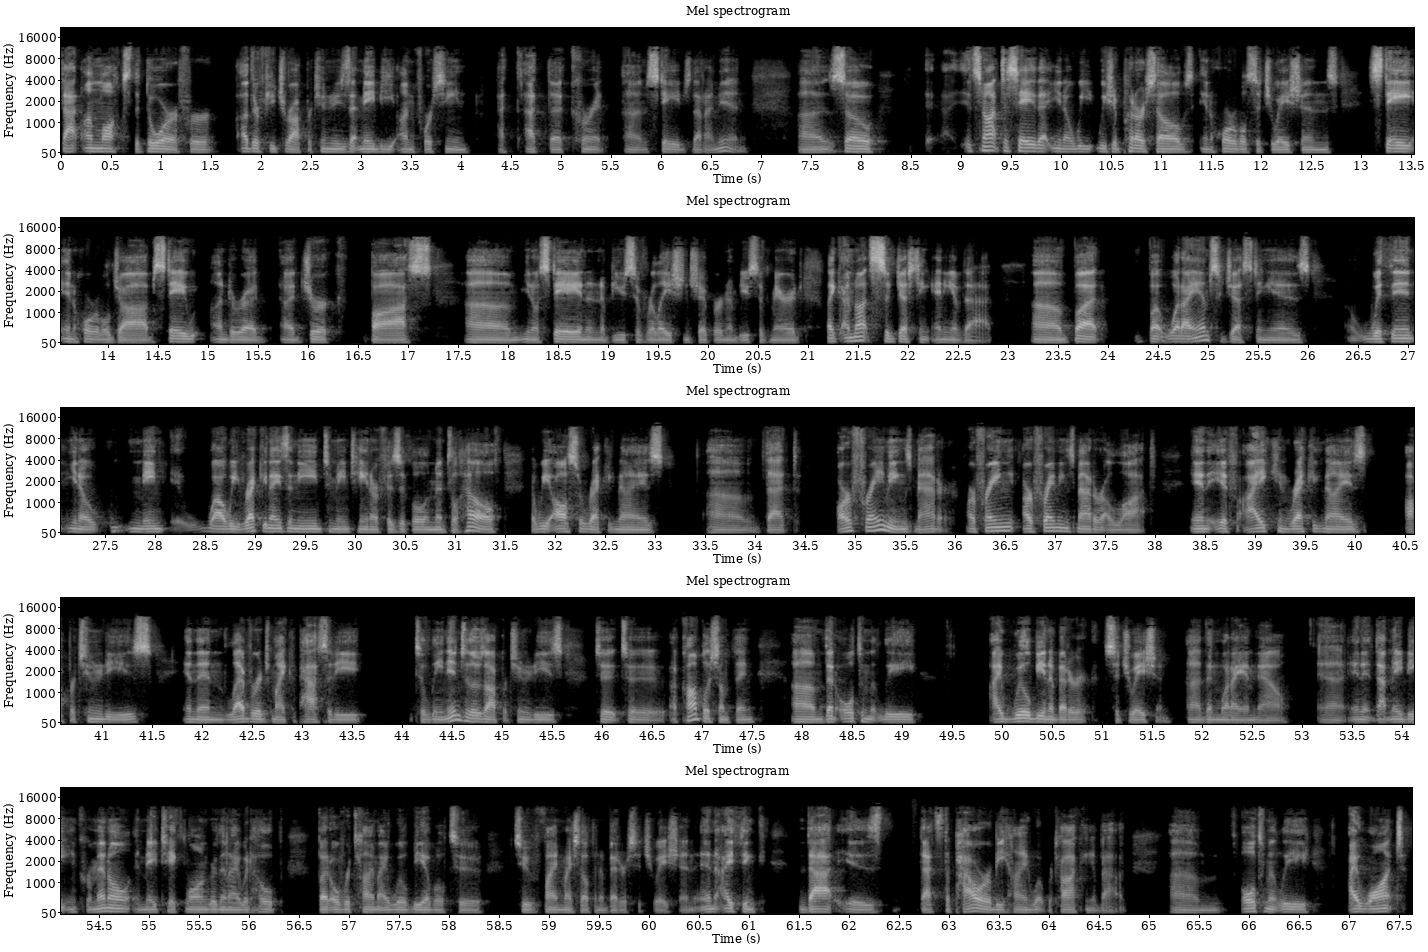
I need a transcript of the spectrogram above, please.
that unlocks the door for other future opportunities that may be unforeseen at, at the current um, stage that I'm in. Uh, so it's not to say that you know we we should put ourselves in horrible situations, stay in horrible jobs, stay under a, a jerk boss, um, you know, stay in an abusive relationship or an abusive marriage. Like I'm not suggesting any of that, uh, but but what I am suggesting is within you know main while we recognize the need to maintain our physical and mental health that we also recognize uh, that our framings matter. Our frame our framings matter a lot. And if i can recognize opportunities and then leverage my capacity to lean into those opportunities to to accomplish something um, then ultimately i will be in a better situation uh, than what i am now uh, and it, that may be incremental it may take longer than i would hope but over time i will be able to to find myself in a better situation. And i think that is that's the power behind what we're talking about. Um, ultimately i want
